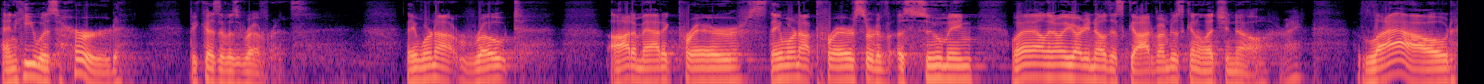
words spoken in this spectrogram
and he was heard because of his reverence. They were not rote, automatic prayers. They were not prayers sort of assuming Well, I know you already know this, God, but I'm just going to let you know, right? Loud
